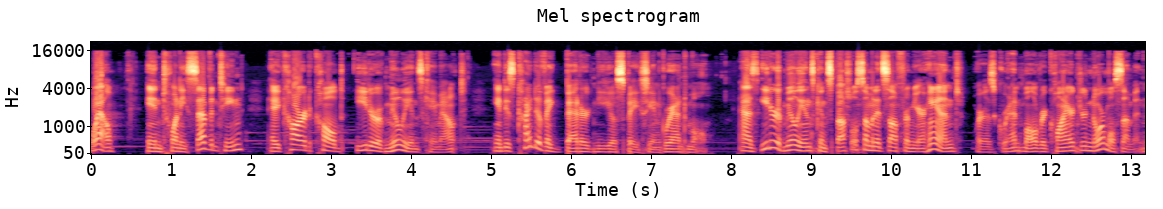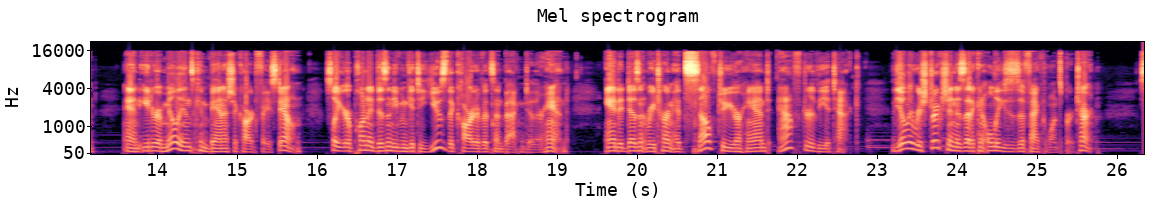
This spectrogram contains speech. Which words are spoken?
Well, in 2017, a card called Eater of Millions came out, and is kind of a better Neo-Spacian Grand Mole. As Eater of Millions can special summon itself from your hand, whereas Grand Mole required your normal summon, and Eater of Millions can banish a card face down, so your opponent doesn't even get to use the card if it's sent back into their hand, and it doesn't return itself to your hand after the attack. The only restriction is that it can only use its effect once per turn.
